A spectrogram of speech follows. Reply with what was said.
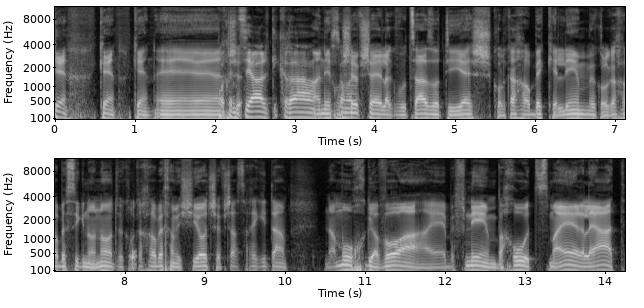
כן, כן, כן. אה, פוטנציאל, תקרה. אני חושב שלקבוצה הזאת יש כל כך הרבה כלים וכל כך הרבה סגנונות וכל כך הרבה חמישיות שאפשר לשחק איתם נמוך, גבוה, אה, בפנים, בחוץ, מהר, לאט.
